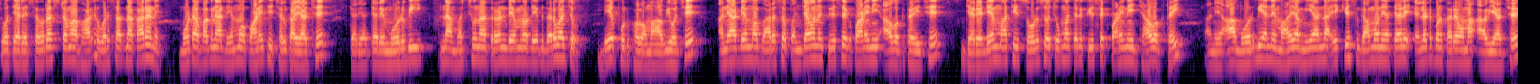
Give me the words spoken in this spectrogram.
તો અત્યારે સૌરાષ્ટ્રમાં ભારે વરસાદના કારણે મોટાભાગના ડેમો પાણીથી છલકાયા છે. ત્યારે અત્યારે મોરબીના મચ્છુના ત્રણ ડેમનો એક દરવાજો બે ફૂટ ખોલવામાં આવ્યો છે અને આ ડેમમાં બારસો પંચાવન ક્યુસેક પાણીની આવક થઈ છે. જ્યારે ડેમમાંથી સોળસો ચુમ્મોતેર ક્યુસેક પાણીની જાવક થઈ અને આ મોરબી અને માળિયા મિયાના એકવીસ ગામોને અત્યારે એલર્ટ પણ કરવામાં આવ્યા છે.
